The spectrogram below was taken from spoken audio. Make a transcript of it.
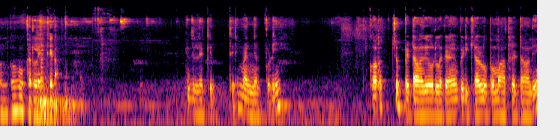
നമുക്ക് കുക്കറിലേക്ക് ഇടാം. ഇതിലേക്ക് ഇത്തിരി മഞ്ഞപ്പൊടി. കുറച്ച് ഉപ്പിട്ടാൽ മതി. ഉരുളക്കിഴങ്ങ് പിടിക്കാനുള്ള. ഉപ്പ് മാത്രം ഇട്ടാൽ മതി.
